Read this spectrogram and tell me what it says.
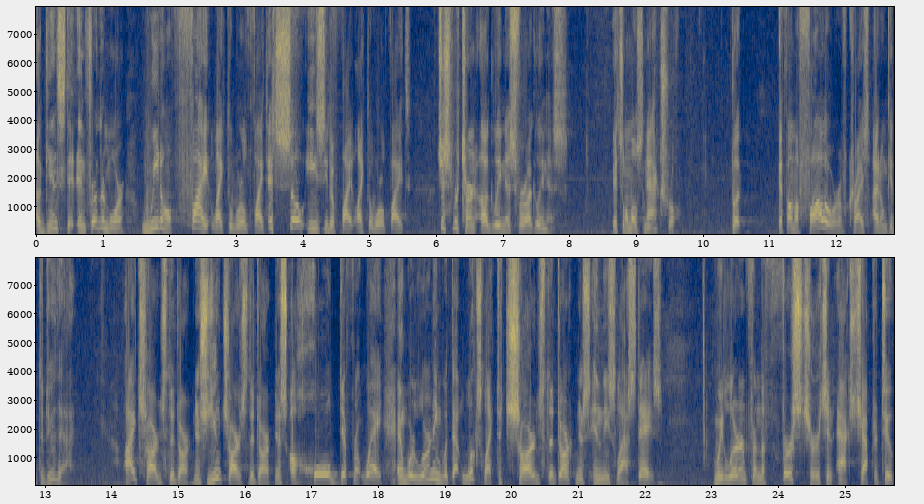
against it. And furthermore, we don't fight like the world fights. It's so easy to fight like the world fights. Just return ugliness for ugliness. It's almost natural. But if I'm a follower of Christ, I don't get to do that. I charge the darkness, you charge the darkness a whole different way. And we're learning what that looks like to charge the darkness in these last days. We learn from the first church in Acts chapter 2.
